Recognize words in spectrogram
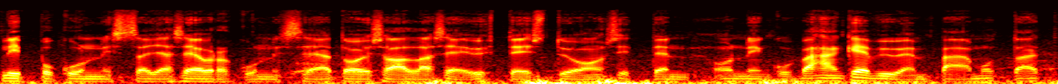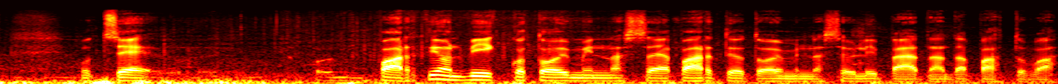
lippukunnissa ja seurakunnissa ja toisaalla se yhteistyö on sitten on niin kuin vähän kevyempää, mutta, et, mutta se partion viikkotoiminnassa ja partiotoiminnassa ylipäätään tapahtuva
